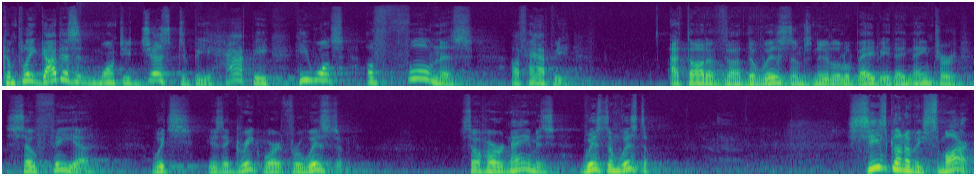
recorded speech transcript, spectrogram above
complete. God doesn't want you just to be happy, He wants a fullness of happy. I thought of uh, the Wisdom's new little baby. They named her Sophia, which is a Greek word for wisdom. So her name is Wisdom, Wisdom. She's going to be smart.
